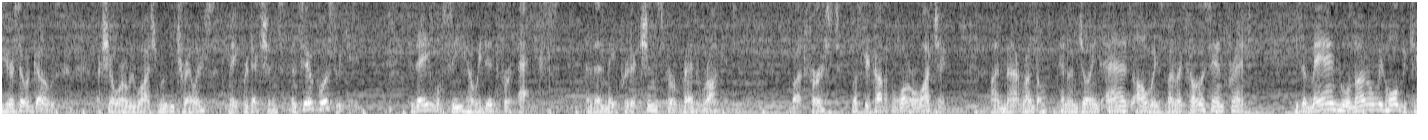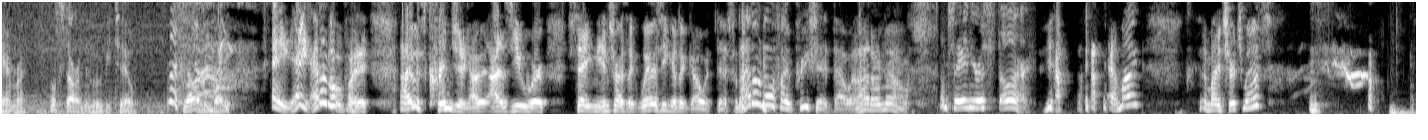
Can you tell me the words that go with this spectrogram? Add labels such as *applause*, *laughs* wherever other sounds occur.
to Here's How It Goes, a show where we watch movie trailers, make predictions, and see how close we came. Today we'll see how we did for X, and then make predictions for Red Rocket. But first, let's get caught up on what we're watching. I'm Matt Rundle, and I'm joined as always by my co host and friend. He's a man who will not only hold the camera, he'll star in the movie too. It's Matt Dell, everybody. *laughs* Hey, hey, I don't know if I, I was cringing I, as you were saying the intro. I was like, where's he going to go with this? And I don't know if I appreciate that one. I don't know. I'm saying you're a star. Yeah. *laughs* Am I? Am I a church mouse? *laughs*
